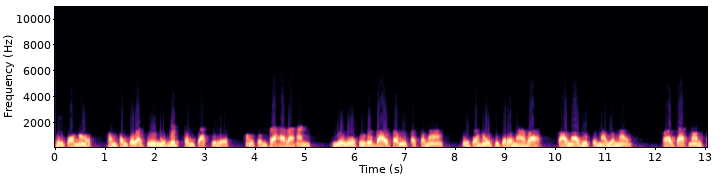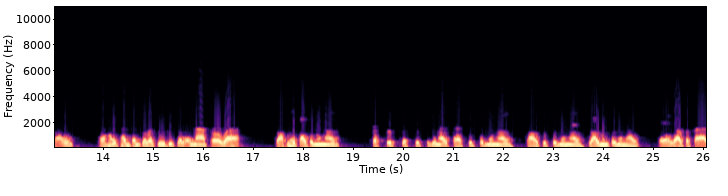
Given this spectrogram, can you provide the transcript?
ที่จะให้ท่านปัญจวัคคีนี่หลุดพ้นจากกิเลสให้เป็นพระอรหันต์ นี่นี่คืออุบายของวิปัสสนาที่จะให้พิจารณาว่ากายในอดีตเป็นมาอย่างไงต่อจากนั้นไปจะให้ท่านปัญจวัคคีย์พิจารณาต่อว่า จากนี้ไปเป็นยังไงหกสิบเจ็ดสิบเป็นยังไงแปดสิบเป็นยังไงเก้าสิบเป็นยังไงร้อยหนึ่งเป็นยังไง แต่แล้วก็ตาย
